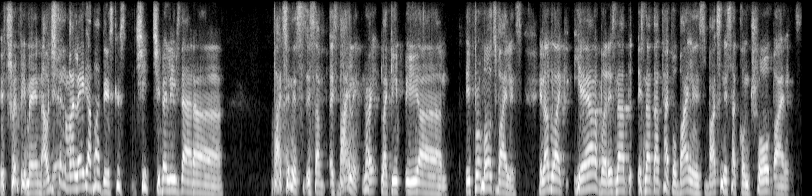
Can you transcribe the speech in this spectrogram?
It's trippy, man. I was just Yeah. telling my lady about this because she she believes that uh boxing is is a, is violent, right? Like it it, um, it promotes violence, and I'm like, yeah, but it's not it's not that type of violence. Boxing is a controlled violence,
